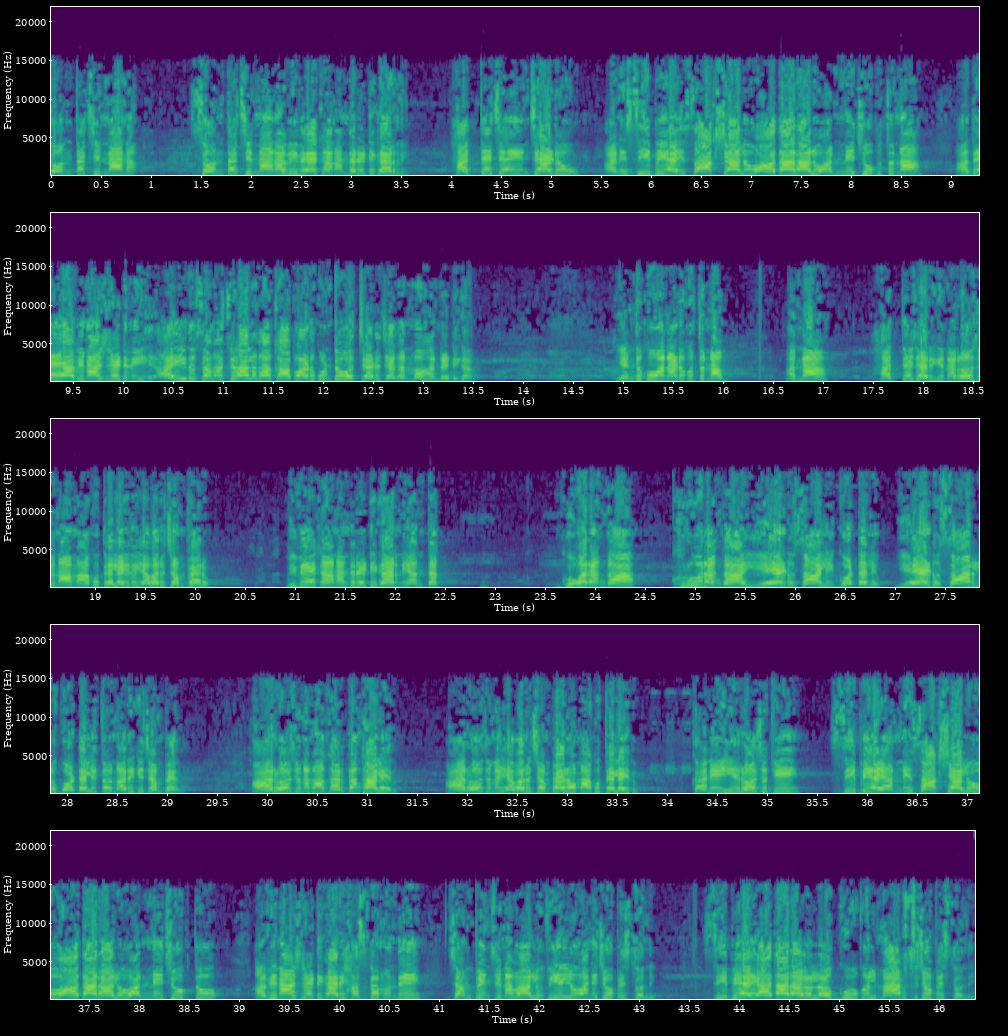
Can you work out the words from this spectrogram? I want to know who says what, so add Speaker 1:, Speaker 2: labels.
Speaker 1: సొంత చిన్నాన సొంత చిన్నాన వివేకానంద రెడ్డి గారిని హత్య చేయించాడు అని సిబిఐ సాక్ష్యాలు ఆధారాలు అన్ని చూపుతున్నా అదే అవినాష్ రెడ్డిని ఐదు సంవత్సరాలుగా కాపాడుకుంటూ వచ్చాడు జగన్మోహన్ రెడ్డి గారు. ఎందుకు అని అడుగుతున్నాం. అన్నా హత్య జరిగిన రోజున మాకు తెలియదు ఎవరు చంపారు. వివేకానంద రెడ్డి గారిని అంత ఘోరంగా క్రూరంగా ఏడు సార్లు గొడ్డలి ఏడు సార్లు గొడ్డలితో నరికి చంపారు. ఆ రోజున మాకు అర్థం కాలేదు. ఆ రోజున ఎవరు చంపారో మాకు తెలియదు. కానీ ఈ రోజుకి సిపిఐ అన్ని సాక్ష్యాలు ఆధారాలు అన్ని చూపుతూ అవినాష్ రెడ్డి గారి హస్తం ఉంది. చంపించిన వాళ్ళు వీళ్ళు అని చూపిస్తుంది. సిబిఐ ఆధారాలలో గూగుల్ మ్యాప్స్ చూపిస్తుంది.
